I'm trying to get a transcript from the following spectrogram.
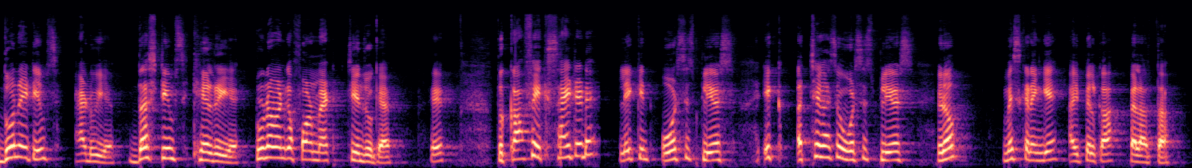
दो नई टीम्स ऐड हुई है। दस टीम्स खेल रही है। टूर्नामेंट का फॉर्मेट चेंज हो गया। है ए, तो काफ़ी एक्साइटेड है लेकिन ओवरसीज प्लेयर्स एक अच्छे खासे overseas players you know miss करेंगे आईपीएल का पहला हफ़्ता।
